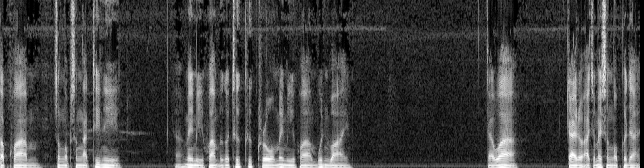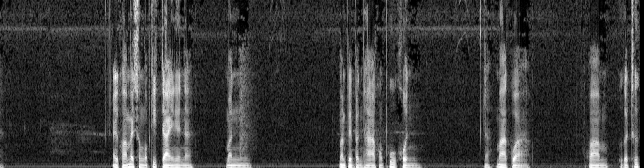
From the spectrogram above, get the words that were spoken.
กับความสงบสงัดที่นี่ ไม่มีความอึกทึกคึกโครม ไม่มีความวุ่นวาย แต่ว่าใจเราอาจจะไม่สงบก็ได้ไอ้ความไม่สงบที่ใจเนี่ยนะ มัน มันเป็นปัญหาของผู้คนนะมากกว่า ความอึกทึก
